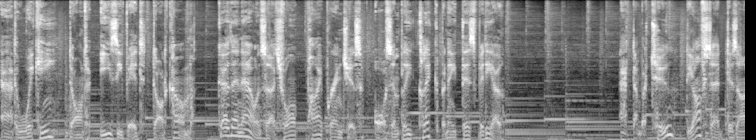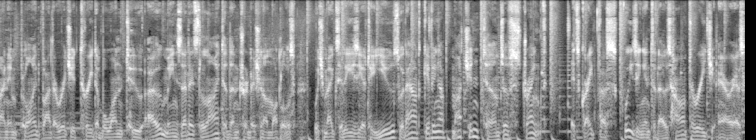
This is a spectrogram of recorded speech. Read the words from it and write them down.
at wiki.ezvid.com. Go there now and search for pipe wrenches, or simply click beneath this video. At number 2, the offset design employed by the Ridgid 31120 means that it's lighter than traditional models, which makes it easier to use without giving up much in terms of strength. It's great for squeezing into those hard-to-reach areas.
